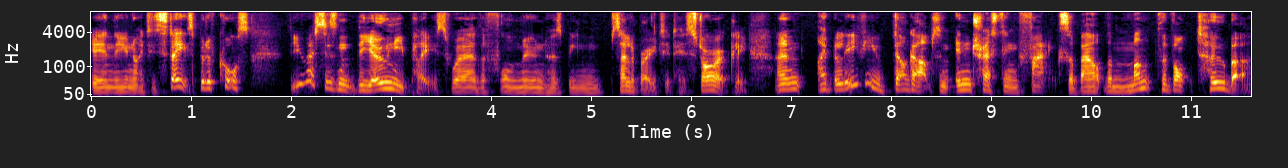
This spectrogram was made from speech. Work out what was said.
in the United States, but of course, the US isn't the only place where the full moon has been celebrated historically. And I believe you dug up some interesting facts about the month of October,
